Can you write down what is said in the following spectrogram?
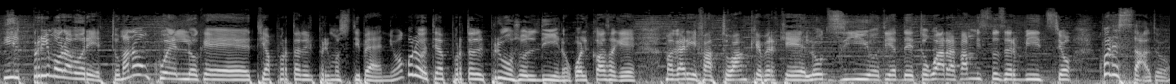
il primo lavoretto, ma non quello che ti ha portato il primo stipendio, ma quello che ti ha portato il primo soldino, qualcosa che magari hai fatto anche perché lo zio ti ha detto guarda fammi sto servizio. Qual è stato?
